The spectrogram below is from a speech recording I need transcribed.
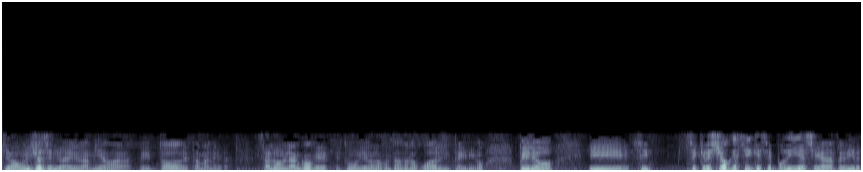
que Mauricio se le iba a ir a la mierda de todo de esta manera. Salvo Blanco, que estuvo bien con los contratos de los jugadores y técnicos. Pero y, se, se creyó que sí, que se podía llegar a pedir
